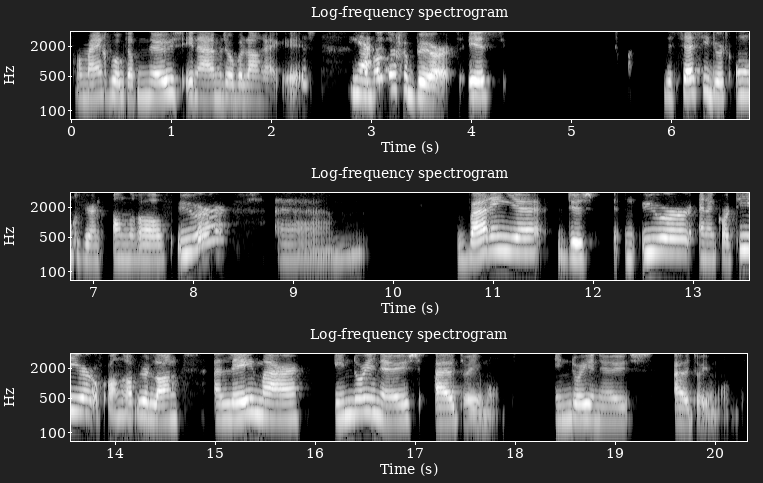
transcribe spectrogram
voor mijn gevoel, dat neus inademen zo belangrijk is. Ja. wat er gebeurt is, de sessie duurt ongeveer een anderhalf uur. Ehm, waarin je dus een uur en een kwartier of anderhalf uur lang alleen maar in door je neus, uit door je mond. In door je neus, uit door je mond.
